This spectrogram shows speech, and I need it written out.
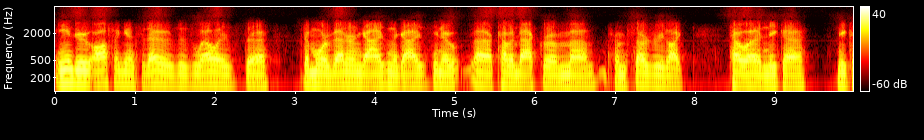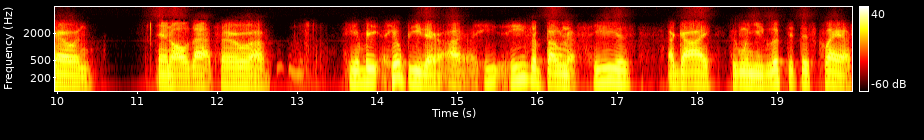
Andrew off against those as well as the the more veteran guys and the guys, you know, uh, coming back from um, from surgery like Toa and Nika, Nico and and all of that. So uh, he'll be he'll be there. Uh, he he's a bonus. He is a guy who, when you looked at this class,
